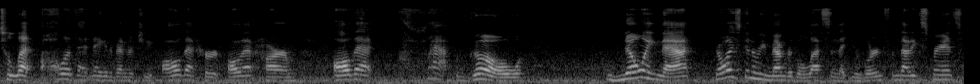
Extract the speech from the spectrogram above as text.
to let all of that negative energy, all that hurt, all that harm, all that crap go, knowing that you're always going to remember the lesson that you learned from that experience,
